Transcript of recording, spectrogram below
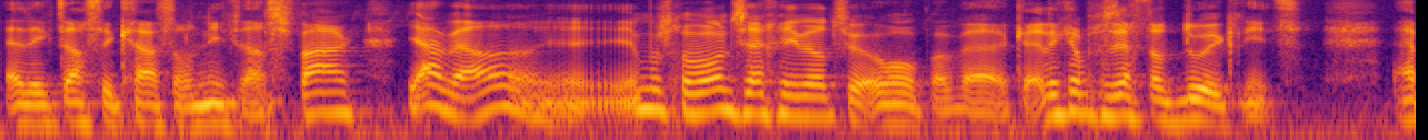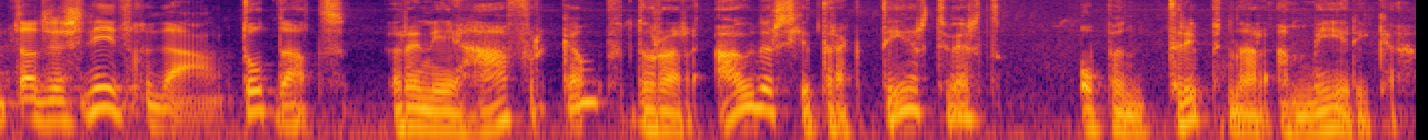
en ik dacht, ik ga toch niet naar Spaak? Jawel, je, je moet gewoon zeggen, je wilt voor Europa werken. En ik heb gezegd, dat doe ik niet. Heb dat dus niet gedaan. Totdat René Haverkamp door haar ouders getrakteerd werd op een trip naar Amerika.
